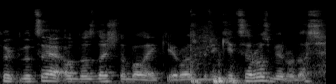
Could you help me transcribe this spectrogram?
Так, ну це однозначно маленький розмір. Який це розмір у нас?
